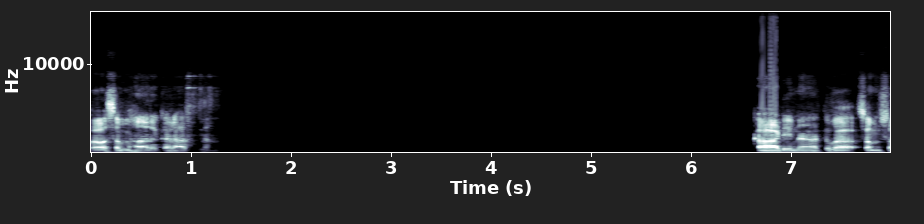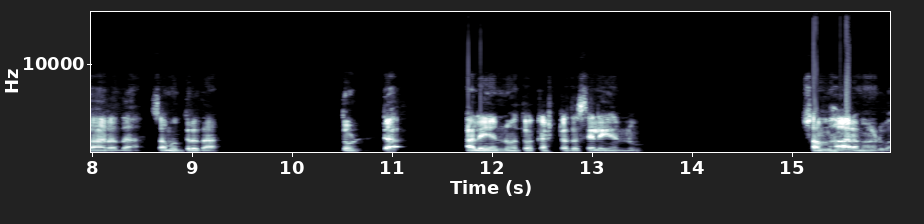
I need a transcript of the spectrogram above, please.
ಭವಸಂಹಾರಕರಾತ್ಮನ್ ಕಾಡಿನ ಅಥವಾ ಸಂಸಾರದ, ಸಮುದ್ರದ ದೊಡ್ಡ ಅಲೆಯನ್ನು ಅಥವಾ ಕಷ್ಟದ ಸೆಲೆಯನ್ನು ಸಂಹಾರ ಮಾಡುವ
